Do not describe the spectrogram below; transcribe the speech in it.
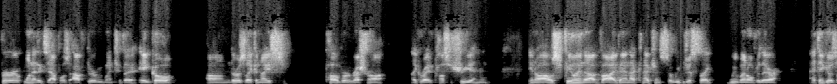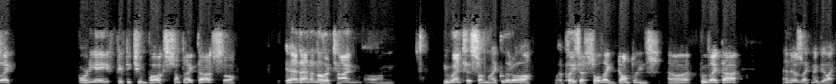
for one of the examples after we went to the AGO, um, there was like a nice pub or restaurant like right across the street. And, you know, I was feeling that vibe and that connection. So we just like, we went over there. I think it was like 48, 52 bucks, something like that. So, yeah, and then another time, um, we went to some like little a place that sold like dumplings, uh, food like that. And it was like maybe like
